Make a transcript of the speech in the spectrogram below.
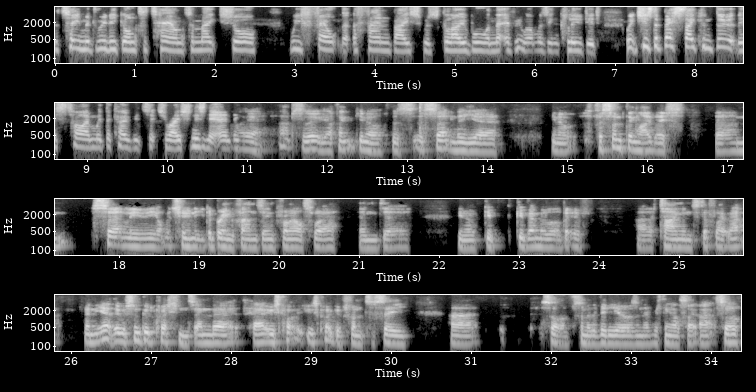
The team had really gone to town to make sure we felt that the fan base was global and that everyone was included, which is the best they can do at this time with the COVID situation, isn't it, Andy? Oh, yeah, absolutely. I think you know there's, there's certainly uh, you know, for something like this, um, certainly the opportunity to bring fans in from elsewhere and uh, you know give give them a little bit of uh, time and stuff like that. And yeah, there were some good questions, and uh, it was quite it was quite good fun to see uh, sort of some of the videos and everything else like that. So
